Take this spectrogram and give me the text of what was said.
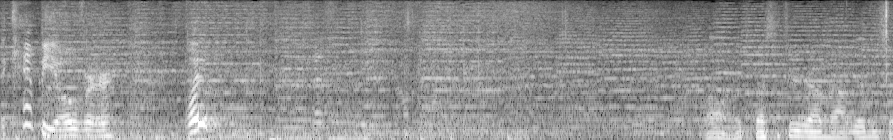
It can't be over. What? Oh, it's best three round robin, so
